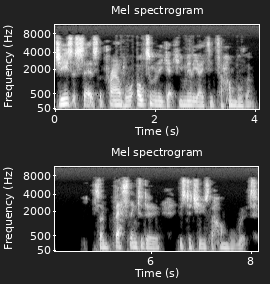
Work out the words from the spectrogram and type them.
Jesus says the proud will ultimately get humiliated to humble them. So best thing to do is to choose the humble route.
